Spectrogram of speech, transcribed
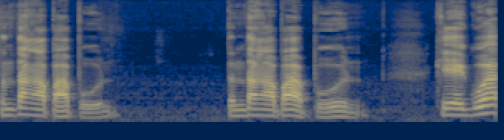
tentang apa pun. Tentang apa pun. Kayak gua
